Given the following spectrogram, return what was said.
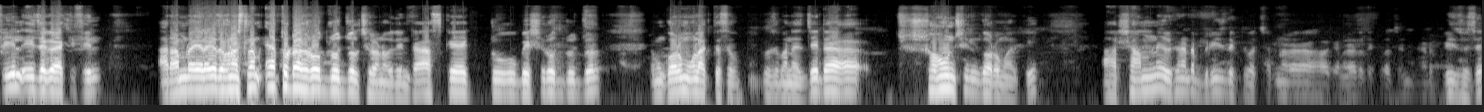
ফিল এই জায়গায় একই ফিল আর আমরা এর আগে যখন আসলাম, এতটা রৌদ্র উজ্জ্বল ছিল না ওই দিনটা। আজকে একটু বেশি রৌদ্র উজ্জ্বল এবং গরমও লাগতেছে মানে যেটা সহনশীল গরম আর কি। আর সামনে ওইখানে একটা ব্রিজ দেখতে পাচ্ছি। আপনারা ক্যামেরাতে দেখতে পাচ্ছেন একটা ব্রিজ হয়েছে।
